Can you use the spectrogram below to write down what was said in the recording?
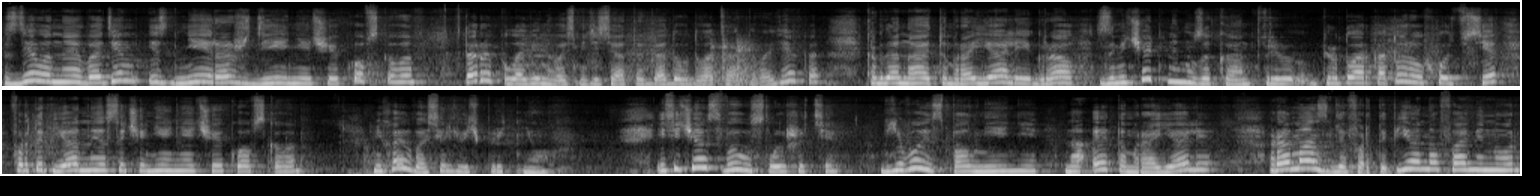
сделанная в один из дней рождения Чайковского второй половины 80-х годов XX века, когда на этом рояле играл замечательный музыкант, в репертуар которого входят все фортепианные сочинения Чайковского, Михаил Васильевич Плетнев. И сейчас вы услышите в его исполнении на этом рояле – Романс для фортепиано «Фа минор»,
